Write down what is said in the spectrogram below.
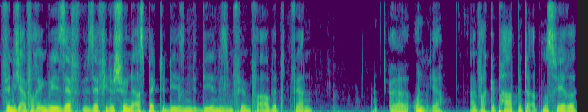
finde ich einfach irgendwie sehr, sehr viele schöne Aspekte, die, die in diesem Film verarbeitet werden. Äh, und ja, einfach gepaart mit der Atmosphäre,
